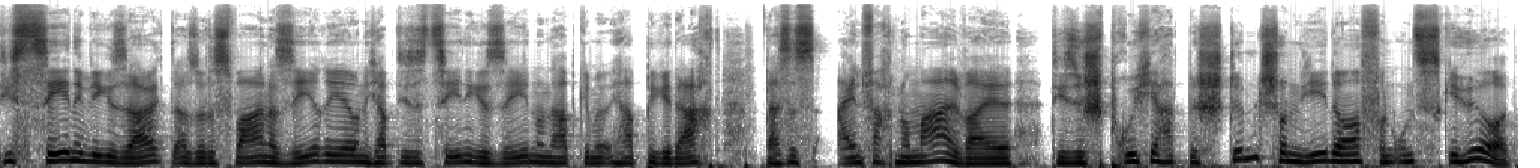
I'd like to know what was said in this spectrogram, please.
die Szene, wie gesagt, also das war eine Serie und ich habe diese Szene gesehen und habe hab mir gedacht, das ist einfach normal, weil diese Sprüche hat bestimmt schon jeder von uns gehört.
